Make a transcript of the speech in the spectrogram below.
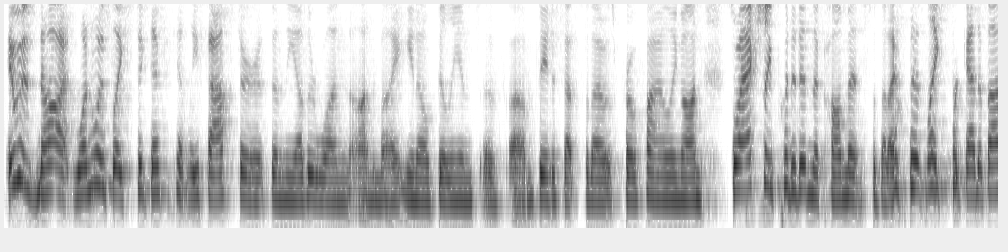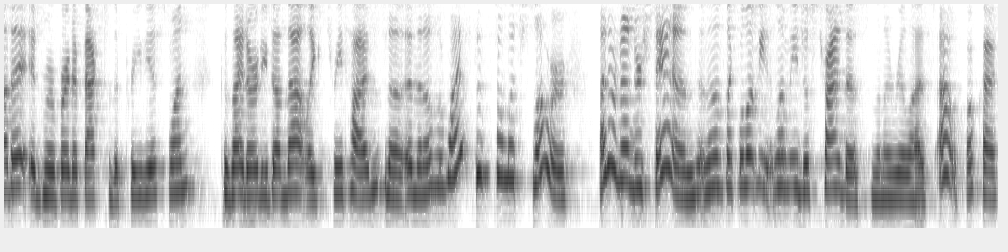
It was not. One was like significantly faster than the other one on my you know billions of um, data sets that I was profiling on. So I actually put it in the comments so that I wouldn't like forget about it and revert it back to the previous one because I'd already done that like three times. And, I, and then I was like, why is this so much slower? I don't understand. And I was like, well, let me let me just try this. And then I realized, oh, okay.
